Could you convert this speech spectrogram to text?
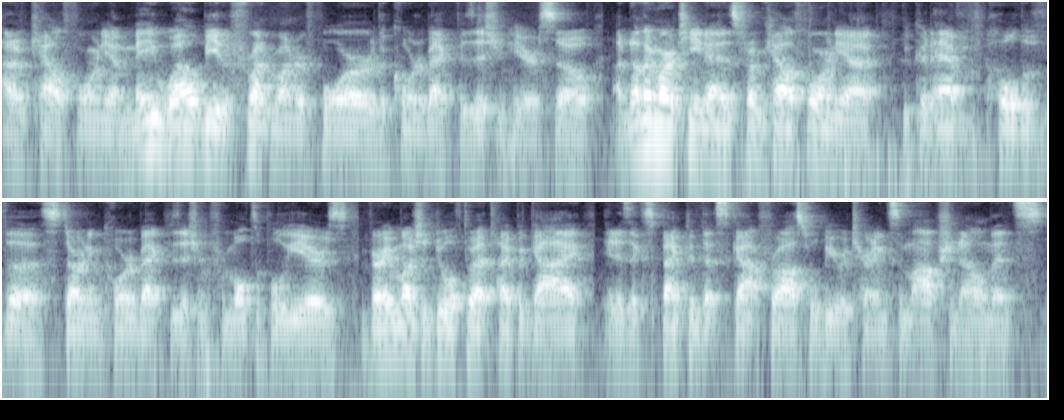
out of California, may well be the front runner for the quarterback position here. So another Martinez from California who could have hold of the starting quarterback position for multiple years. Very much a dual threat type of guy. It is expected that Scott Frost will be returning some option elements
